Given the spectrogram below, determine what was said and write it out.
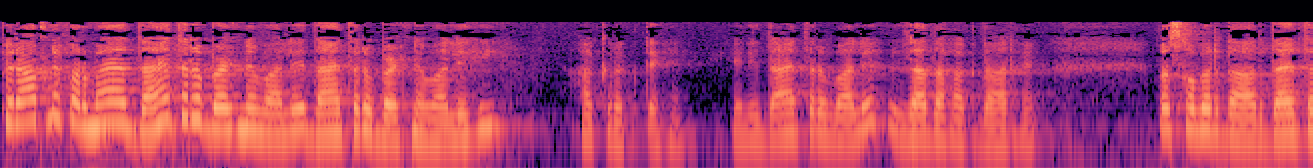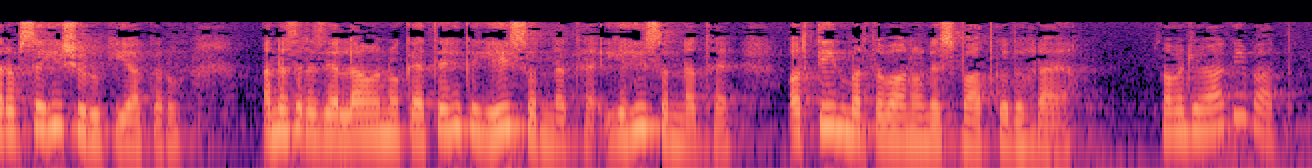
پھر آپ نے فرمایا دائیں طرف بیٹھنے والے دائیں طرف بیٹھنے والے ہی حق رکھتے ہیں۔ یعنی دائیں طرف والے زیادہ حقدار ہیں۔ بس خبردار، دائیں طرف سے ہی شروع کیا کرو۔ انس رضی اللہ عنہ کہتے ہیں کہ یہی سنت ہے، یہی سنت ہے۔ اور تین مرتبہ انہوں نے اس بات کو دہرایا۔ سمجھ میں آ گئی بات؟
